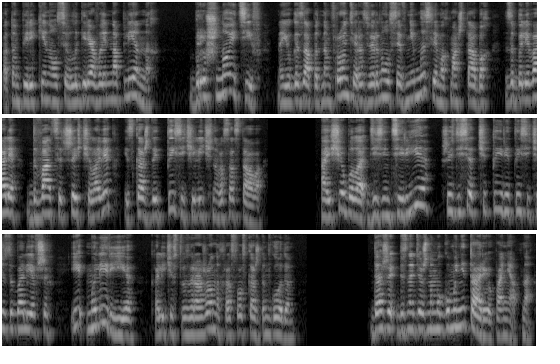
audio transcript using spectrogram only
потом перекинулся в лагеря военнопленных. Брюшной тиф на Юго-Западном фронте развернулся в немыслимых масштабах, заболевали 26 человек из каждой тысячи личного состава. А еще была дизентерия, 64 тысячи заболевших, и малярия, количество зараженных росло с каждым годом. Даже безнадежному гуманитарию понятно.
